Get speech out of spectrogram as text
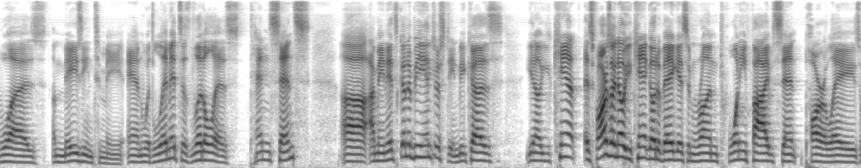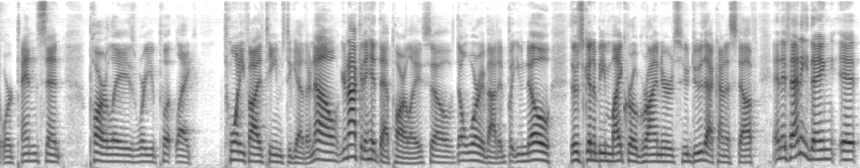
was amazing to me. And with limits as little as 10 cents, uh, I mean, it's going to be interesting because, you know, you can't, as far as I know, you can't go to Vegas and run 25 cent parlays or 10 cent parlays where you put like 25 teams together. No, you're not going to hit that parlay, so don't worry about it. But you know there's going to be micro grinders who do that kind of stuff. And if anything, it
